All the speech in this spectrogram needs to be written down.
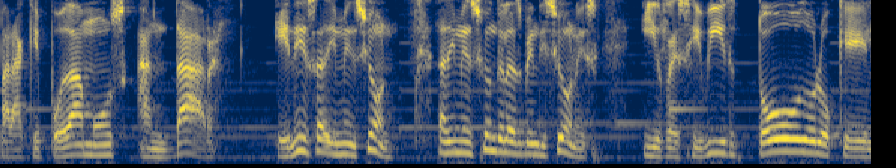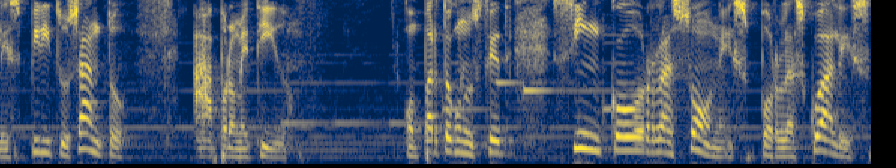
para que podamos andar en esa dimensión, la dimensión de las bendiciones, y recibir todo lo que el Espíritu Santo ha prometido. Comparto con usted cinco razones por las cuales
